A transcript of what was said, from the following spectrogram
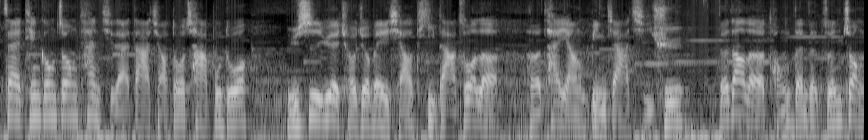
在天空中看起来大小都差不多，于是月球就被小题大做了，和太阳并驾齐驱，得到了同等的尊重。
